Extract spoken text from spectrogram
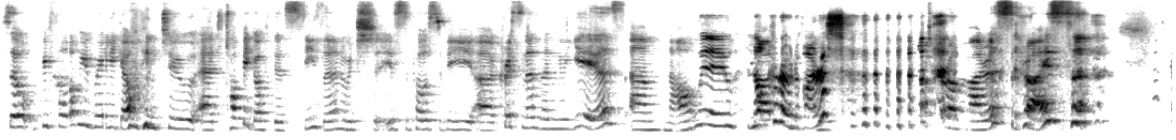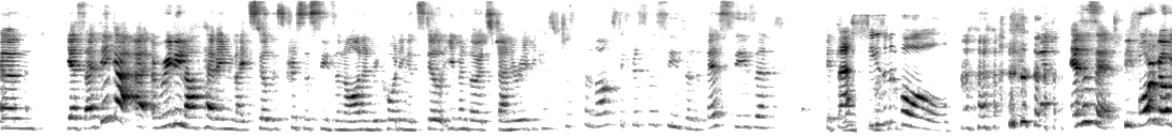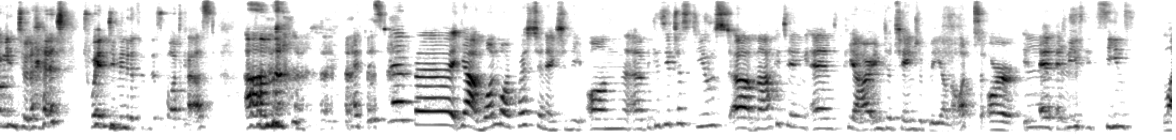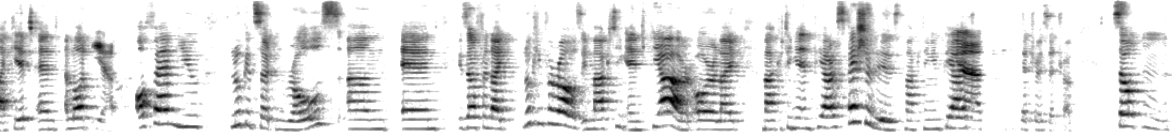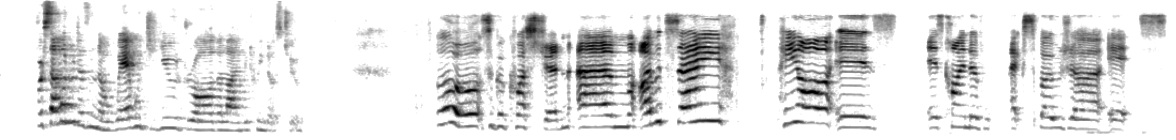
So before we really go into uh, the topic of this season, which is supposed to be uh, Christmas and New Year's, um, now woo, not coronavirus, not coronavirus, surprise. um, yes, I think I, I really love having like still this Christmas season on and recording it still, even though it's January, because it just prolongs the Christmas season, the best season the best season of all. As I said, before going into that, 20 minutes in this podcast, um, I just have, uh, yeah, one more question actually on, uh, because you just used uh, marketing and PR interchangeably a lot, or mm. at, at, least it seems like it. And a lot, yeah. often you look at certain roles um, and it's often like looking for roles in marketing and PR or like marketing and PR specialist, marketing and PR, etc., etc. So, mm. for someone who doesn't know, where would you draw the line between those two? Oh, that's a good question. Um, I would say PR is is kind of exposure. It's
